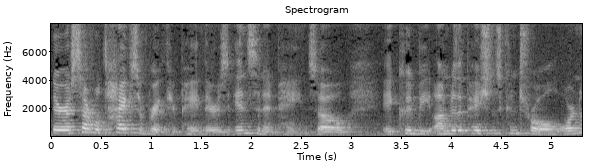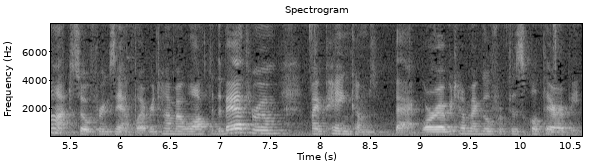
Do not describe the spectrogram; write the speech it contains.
There are several types of breakthrough pain. There is incident pain, so it could be under the patient's control or not. So, for example, every time I walk to the bathroom, my pain comes back, or every time I go for physical therapy.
